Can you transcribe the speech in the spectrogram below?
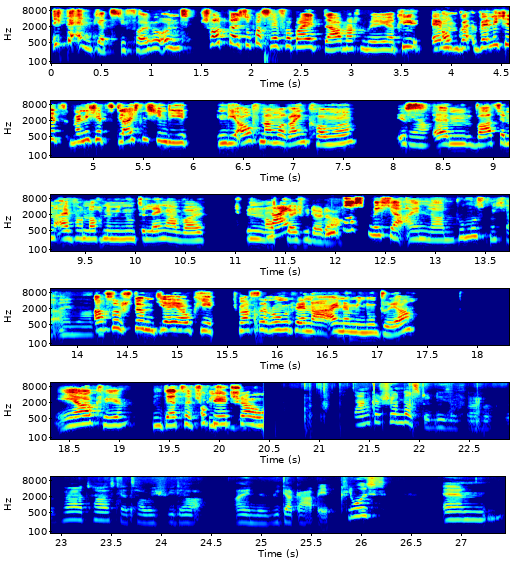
ich beende jetzt die Folge und schaut bei Supercell vorbei, da machen wir jetzt. Okay, ähm, we- wenn ich jetzt, wenn ich jetzt gleich nicht in die, in die Aufnahme reinkomme, ist, Ja. ähm, warte dann einfach noch eine Minute länger, weil ich bin auch Nein, gleich wieder Du da. musst mich ja einladen. Du musst mich ja einladen. Ach so, stimmt. Ja, ja, okay. Ich mach's dann ungefähr in einer Minute, ja? Ja, okay. In der Zeit spiel Okay, ich. ciao. Dankeschön, dass du diese Folge gehört hast. Jetzt habe ich wieder eine Wiedergabe plus. Ähm,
